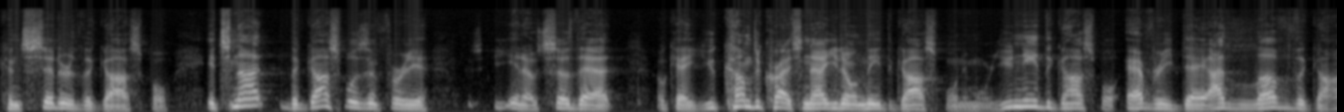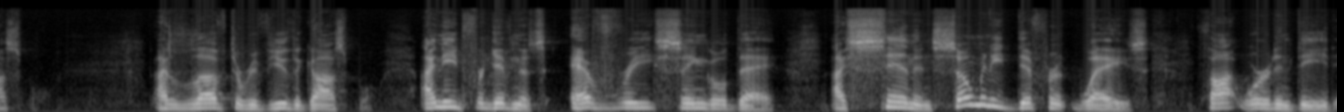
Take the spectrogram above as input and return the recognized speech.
consider the gospel. It's not, the gospel isn't for you, you know, so that, okay, you come to Christ, now you don't need the gospel anymore. You need the gospel every day. I love the gospel. I love to review the gospel. I need forgiveness every single day. I sin in so many different ways thought, word, and deed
